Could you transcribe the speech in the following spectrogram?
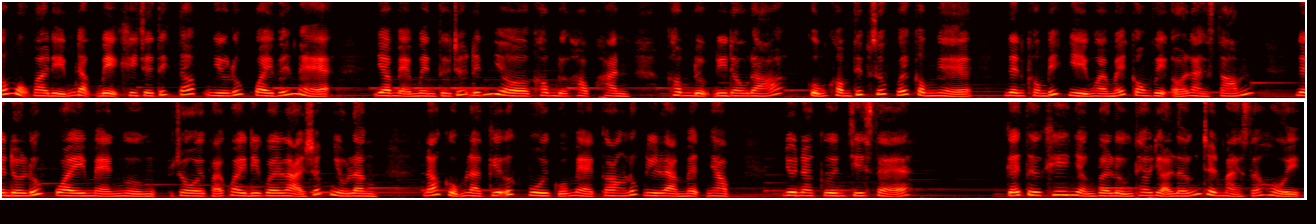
Có một vài điểm đặc biệt khi chơi TikTok như lúc quay với mẹ. Do mẹ mình từ trước đến giờ không được học hành, không được đi đâu đó, cũng không tiếp xúc với công nghệ, nên không biết gì ngoài mấy công việc ở làng xóm. Nên đôi lúc quay mẹ ngượng, rồi phải quay đi quay lại rất nhiều lần. Nó cũng là ký ức vui của mẹ con lúc đi làm mệt nhọc. Yonakun chia sẻ. Kể từ khi nhận về lượng theo dõi lớn trên mạng xã hội,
